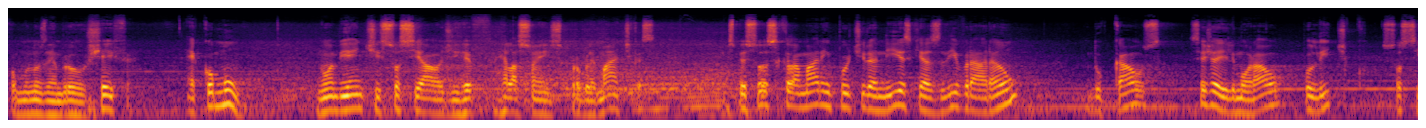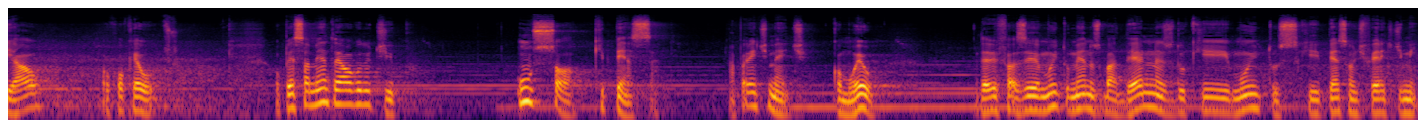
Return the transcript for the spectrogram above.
como nos lembrou Schaeffer, é comum num ambiente social de relações problemáticas, as pessoas clamarem por tiranias que as livrarão do caos, seja ele moral, político, social ou qualquer outro. O pensamento é algo do tipo: um só que pensa, aparentemente, como eu, deve fazer muito menos badernas do que muitos que pensam diferente de mim.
